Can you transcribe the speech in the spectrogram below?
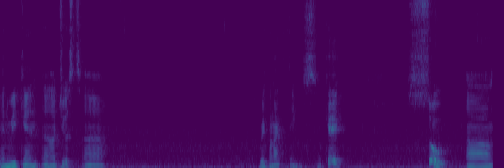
And we can uh, just uh, reconnect things. Okay? So um,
